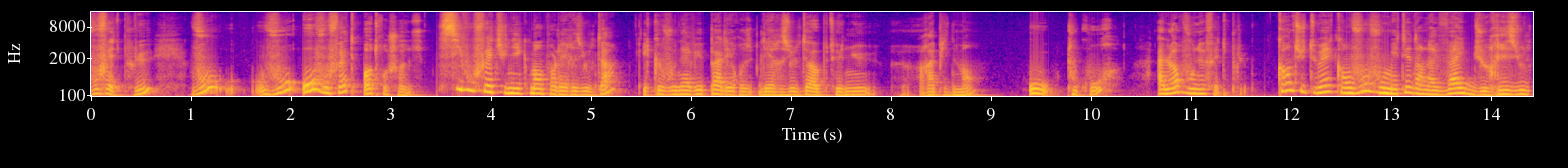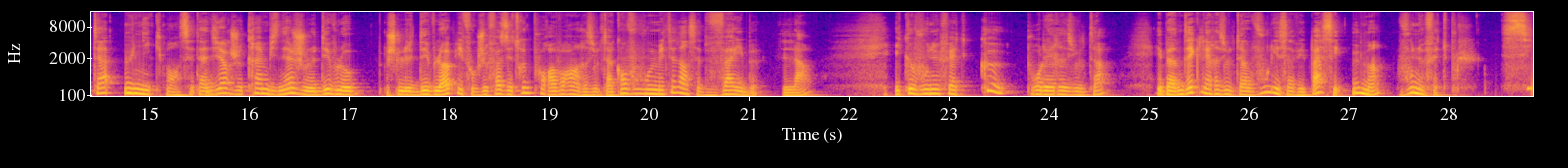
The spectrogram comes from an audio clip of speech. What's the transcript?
vous faites plus, vous, vous, ou vous faites autre chose. Si vous faites uniquement pour les résultats et que vous n'avez pas les, résultats obtenus euh, rapidement ou tout court, alors vous ne faites plus. Quand tu te mets, quand vous vous mettez dans la vibe du résultat uniquement, c'est-à-dire je crée un business, je le développe, je le développe, il faut que je fasse des trucs pour avoir un résultat. Quand vous vous mettez dans cette vibe là et que vous ne faites que pour les résultats, et eh bien dès que les résultats vous les avez pas, c'est humain, vous ne faites plus. Si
